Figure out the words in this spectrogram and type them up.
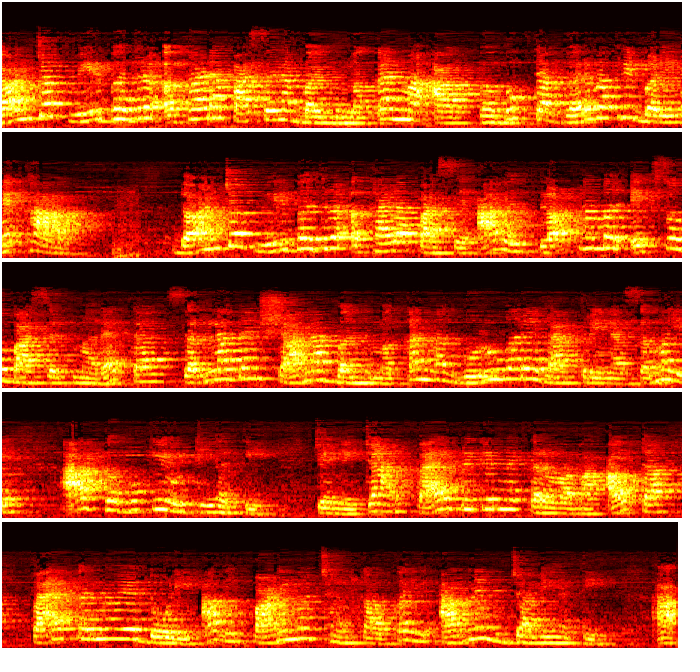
ડોનચોક વીરભદ્ર અખાડા પાસેના બંધ મકાનમાં આગ ભભૂકતા ઘરવખરી બળીને ખાક. ડોનચોક વીરભદ્ર અખાડા પાસે આવેલ પ્લોટ નંબર એકસો બાસઠમાં રહેતા સરલાબેન શાહના બંધ મકાનમાં ગુરુવારે રાત્રિના સમયે આગ ભભૂકી ઉઠી હતી. જેની જાણ ફાયર બ્રિગેડને કરવામાં આવતા ફાયર કર્મીઓએ દોડી આવી પાણીનો છંટકાવ કરી આગને બુજાવી હતી. આ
